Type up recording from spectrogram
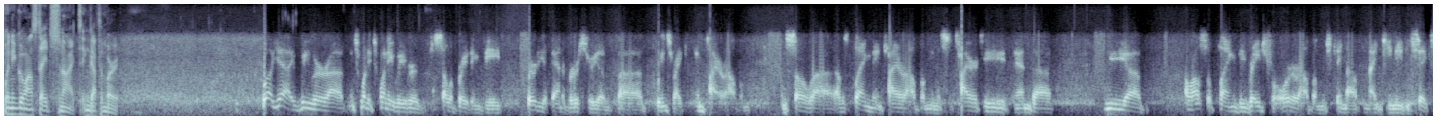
when you go on stage tonight in Gothenburg? Well, yeah, we were uh, in 2020. We were celebrating the 30th anniversary of uh, Queensryche Empire album, and so uh, I was playing the entire album in its entirety, and uh, we are also playing the Rage for Order album, which came out in 1986,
